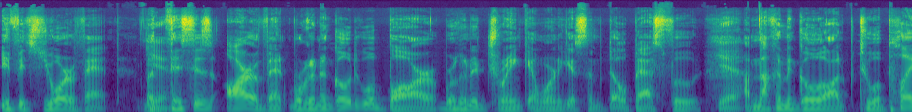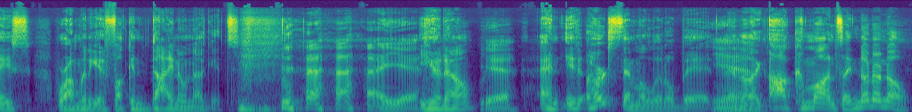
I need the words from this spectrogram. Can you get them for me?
if it's your event. But Yeah. this is our event. We're going to go to a bar, we're going to drink and we're going to get some dope ass food. Yeah. I'm not going to go on to a place where I'm going to get fucking dino nuggets, yeah. you know? Yeah. And it hurts them a little bit. And Yeah. they're like, "Oh, come on." It's like, "No, no, no."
